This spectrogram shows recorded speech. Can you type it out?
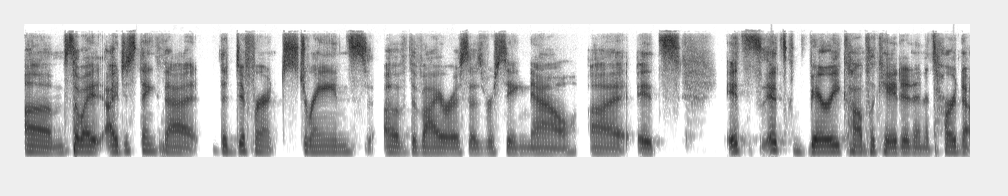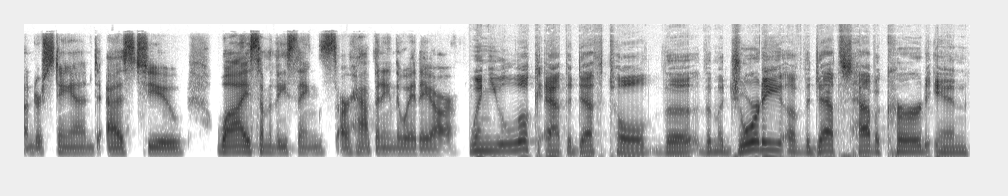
um, so I, I just think that the different strains of the virus as we're seeing now, uh, it's it's it's very complicated and it's hard to understand as to why some of these things are happening the way they are. When you look at the death toll, the the majority of the deaths have occurred in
